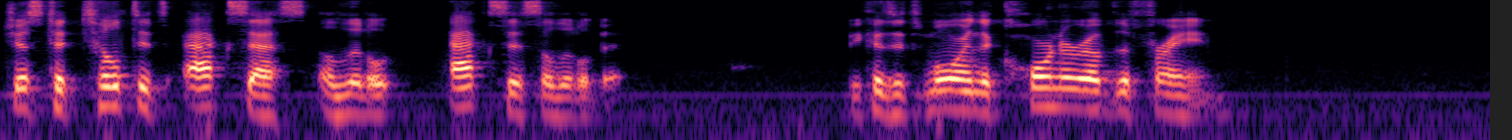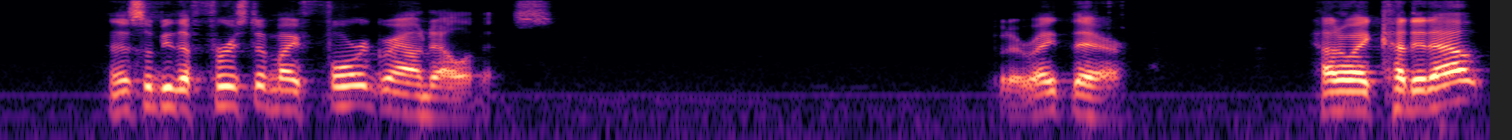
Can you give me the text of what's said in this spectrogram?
just to tilt its axis a little, axis a little bit because it's more in the corner of the frame. And this will be the first of my foreground elements. Put it right there. How do I cut it out?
